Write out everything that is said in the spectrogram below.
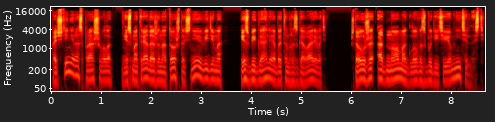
почти не расспрашивала, несмотря даже на то, что с нею, видимо, избегали об этом разговаривать, что уже одно могло возбудить ее мнительность.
